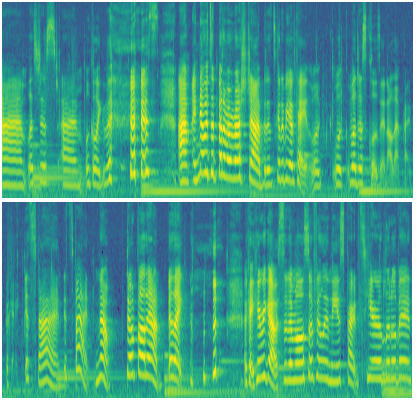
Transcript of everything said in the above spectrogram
um, let's just um, look like this. um, I know it's a bit of a rush job, but it's gonna be okay. We'll, we'll, we'll just close in all that part. Okay, it's fine. It's fine. No, don't fall down, Billie. okay, here we go. So then we'll also fill in these parts here a little bit,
